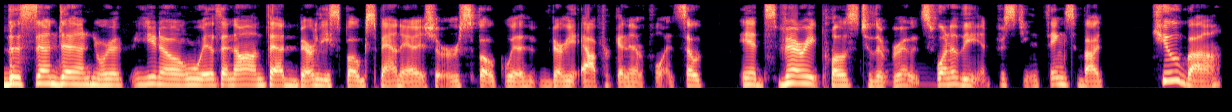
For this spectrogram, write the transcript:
descendant with, you know, with an aunt that barely spoke Spanish or spoke with very African influence. So it's very close to the roots. One of the interesting things about Cuba,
